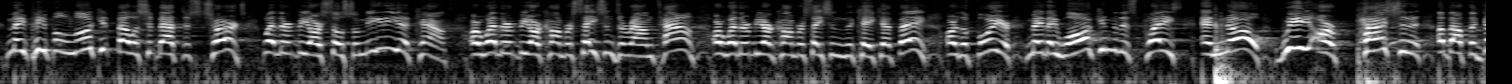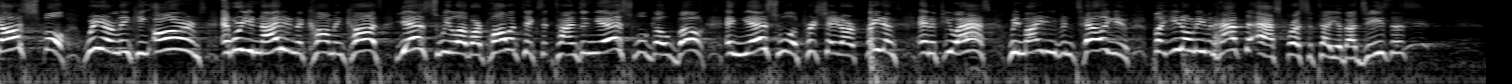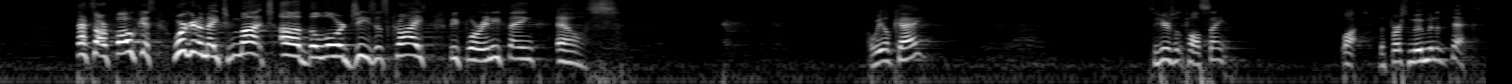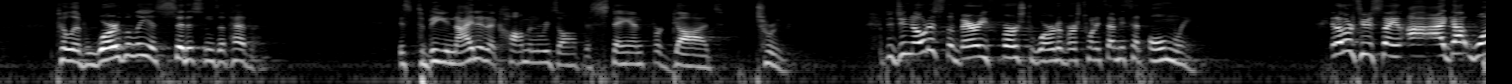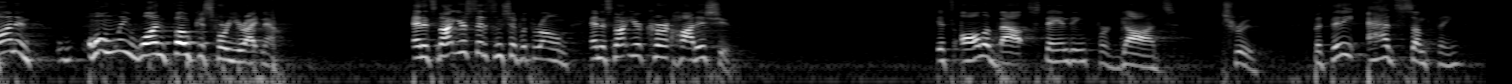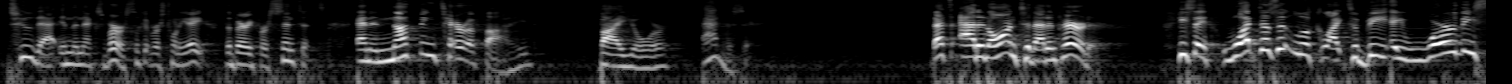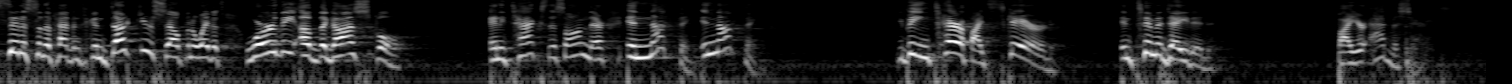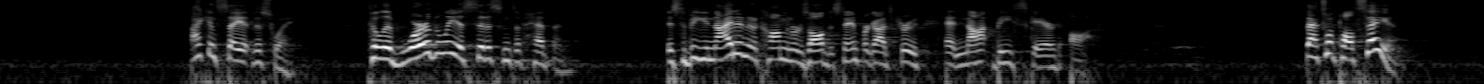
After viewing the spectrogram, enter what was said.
May people look at Fellowship Baptist Church, whether it be our social media accounts, or whether it be our conversations around town, or whether it be our conversations in the K Cafe or the foyer. May they walk into this place and know we are passionate about the gospel. We are linking arms and we're united in a common cause. Yes, we love our politics at times, and yes, we'll go vote, and yes, we'll appreciate our freedoms. And if you ask, we might even tell you, but you don't even have to ask for us to tell you about Jesus. That's our focus. We're going to make much of the Lord Jesus Christ before anything else. Are we okay? So here's what Paul's saying. Watch the first movement of the text. To live worthily as citizens of heaven is to be united in a common resolve to stand for God's truth. Did you notice the very first word of verse 27? He said, only. In other words, he was saying, I, I got one and only one focus for you right now. And it's not your citizenship with Rome, and it's not your current hot issue. It's all about standing for God's truth. But then he adds something to that in the next verse. Look at verse 28, the very first sentence. And in nothing terrified by your adversaries. That's added on to that imperative. He's saying, what does it look like to be a worthy citizen of heaven, to conduct yourself in a way that's worthy of the gospel? And he tacks this on there in nothing, in nothing. You're being terrified, scared, intimidated by your adversaries. I can say it this way To live worthily as citizens of heaven is to be united in a common resolve to stand for God's truth and not be scared off. That's what Paul's saying.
